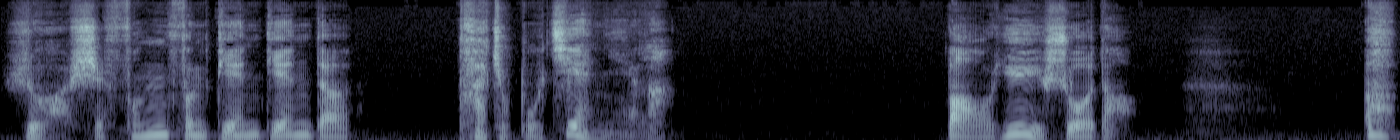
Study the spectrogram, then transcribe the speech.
若是疯疯癫癫的，他就不见你了。宝玉说道：“哦，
